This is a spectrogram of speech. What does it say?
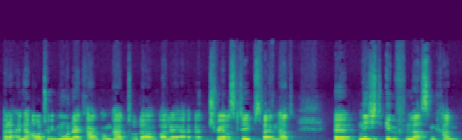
weil er eine Autoimmunerkrankung hat oder weil er ein schweres Krebsleiden hat, äh, nicht impfen lassen kann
